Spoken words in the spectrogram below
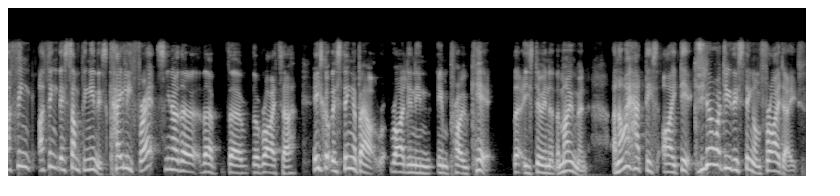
I think I think there's something in this. Caley Fretz, you know the the the, the writer, he's got this thing about riding in in pro kit that he's doing at the moment. And I had this idea because you know I do this thing on Fridays,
